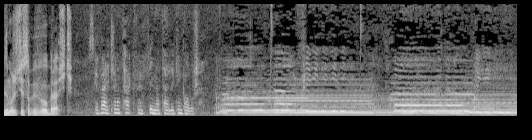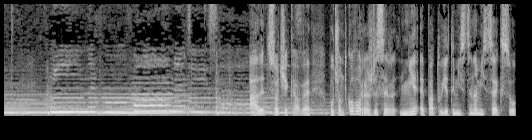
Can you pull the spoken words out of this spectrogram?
Więc możecie sobie wyobrazić. Ska verkligen ha tack för den fina tallriken. Ale co ciekawe, początkowo reżyser nie epatuje tymi scenami seksu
